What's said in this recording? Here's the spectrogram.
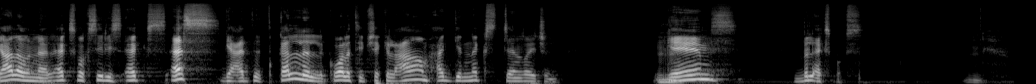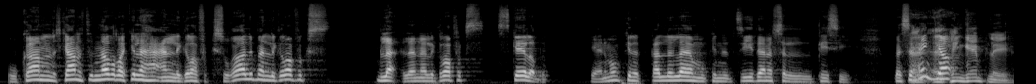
قالوا إن ال Xbox Series X S قاعد تقلل ال quality بشكل عام حق ال next generation. games بال Xbox. وكان كانت النظرة كلها عن ال graphics وغالبا ال graphics لا لأن ال graphics scalable يعني ممكن تقلله ممكن تزيده نفس ال PC بس الحين قام الحين gameplay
